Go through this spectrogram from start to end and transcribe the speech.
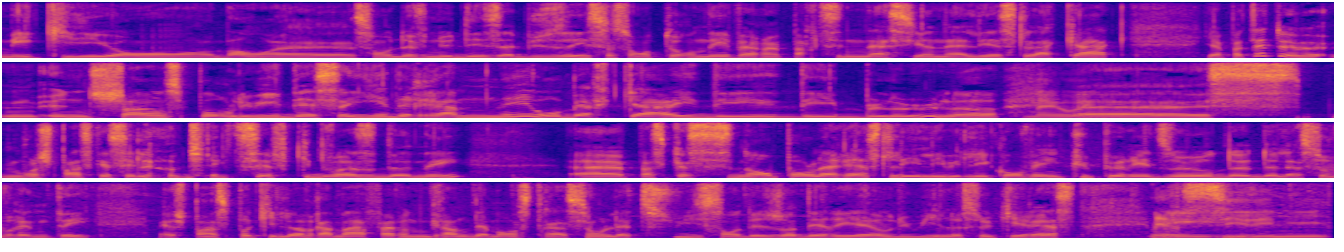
mais qui ont bon euh, sont devenus désabusés, se sont tournés vers un parti nationaliste, la CAQ. Il y a peut-être un- une chance pour lui d'essayer de ramener au bercail des, des bleus là. Ben oui. Euh, moi, je pense que c'est l'objectif qu'il doit se donner. Euh, parce que sinon, pour le reste, les, les, les convaincus purs et durs de, de la souveraineté, mais je pense pas qu'il a vraiment à faire une grande démonstration là-dessus. Ils sont déjà derrière lui, là, ceux qui restent. Merci, Mais- Rémi.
